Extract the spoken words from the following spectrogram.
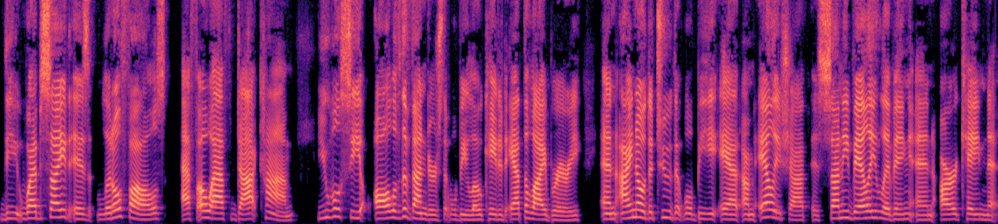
the website is littlefallsfof.com. You will see all of the vendors that will be located at the library. And I know the two that will be at um, Allie Shop is Sunny Valley Living and RK Knits.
